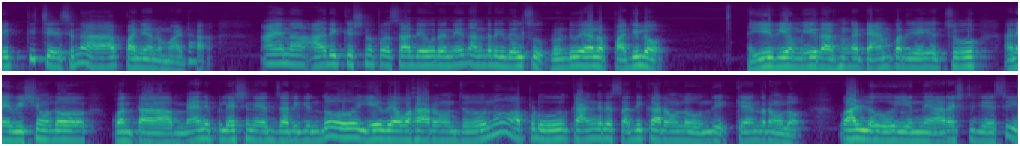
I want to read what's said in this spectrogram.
వ్యక్తి చేసిన పని అన్నమాట. ఆయన హరికృష్ణ ప్రసాద్ ఎవరనేది అందరికీ తెలుసు. రెండు వేల పదిలో ఈవీఎం ఈ రకంగా ట్యాంపర్ చేయొచ్చు అనే విషయంలో కొంత మ్యానిపులేషన్ ఏది జరిగిందో ఏ వ్యవహారంతోనూ అప్పుడు కాంగ్రెస్ అధికారంలో ఉంది కేంద్రంలో. వాళ్ళు ఈయన్ని అరెస్ట్ చేసి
